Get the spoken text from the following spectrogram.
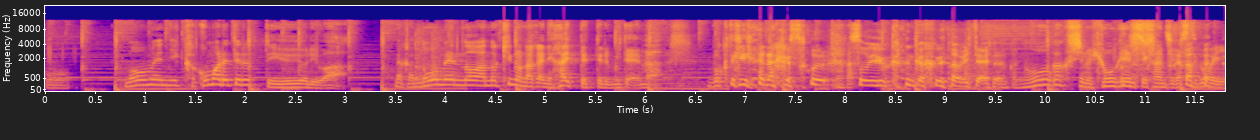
こう能面に囲まれてるっていうよりはなんか能面のあの木の中に入ってってるみたいな。僕的にはなんかそうか。そういう感覚だみたいな。なんか能楽師の表現って感じがすごい。い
